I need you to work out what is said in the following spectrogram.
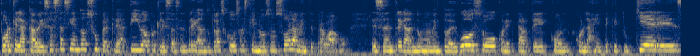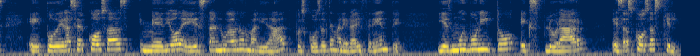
porque la cabeza está siendo súper creativa, porque le estás entregando otras cosas que no son solamente trabajo. Le estás entregando un momento de gozo, conectarte con, la gente que tú quieres, eh, poder hacer cosas en medio de esta nueva normalidad, pues cosas de manera diferente. Y es muy bonito explorar esas cosas que,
